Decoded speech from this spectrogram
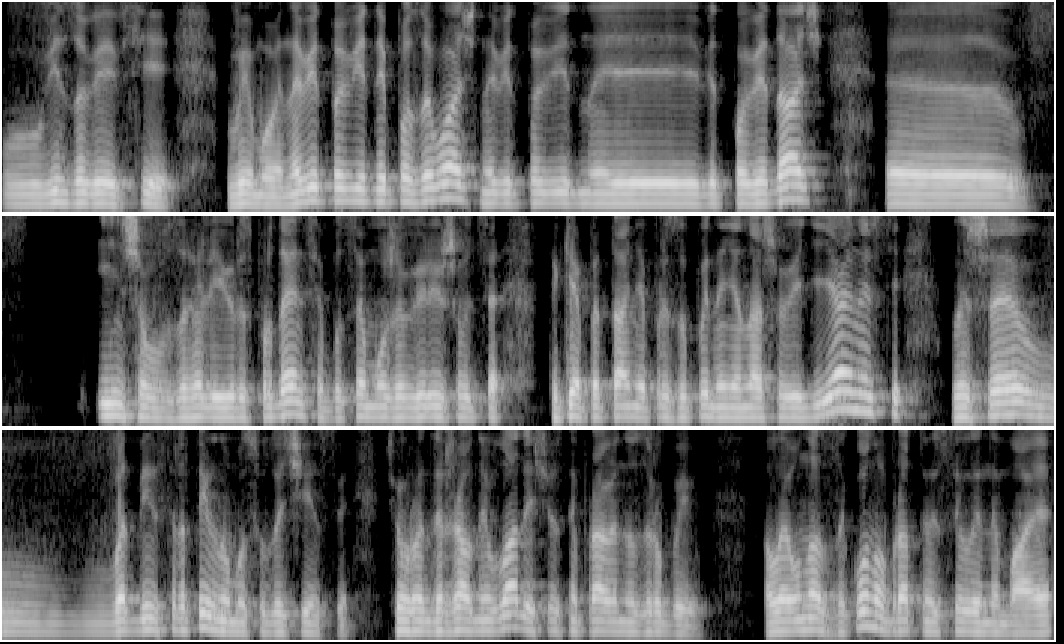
в візові всі вимоги. Невідповідний позивач, невідповідний відповідач, е, інша взагалі юриспруденція, бо це може вирішуватися таке питання призупинення нашої діяльності лише в, адміністративному судочинстві, що орган державної влади щось неправильно зробив. Але у нас закону обратної сили немає.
